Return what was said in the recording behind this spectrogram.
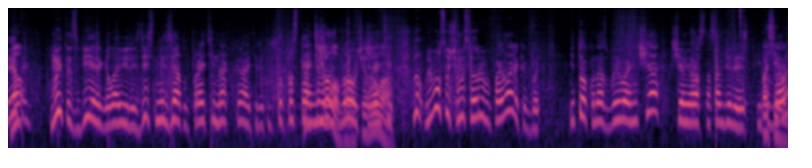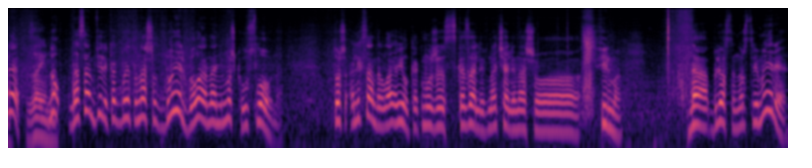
Ну, Мы-то с берега ловили. Здесь нельзя тут пройти на катере, тут все просканировать, Ну, тяжело было, бровочки тяжело. найти. Ну, в любом случае, мы свою рыбу поймали, как бы. Итог у нас боевая ничья, с чем я вас на самом деле и Спасибо. поздравляю. Взаимно. Ну, на самом деле, как бы эта наша дуэль была, она немножко условна. Потому что Александр ловил, как мы уже сказали в начале нашего фильма, на блесны Nord Stream Area.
